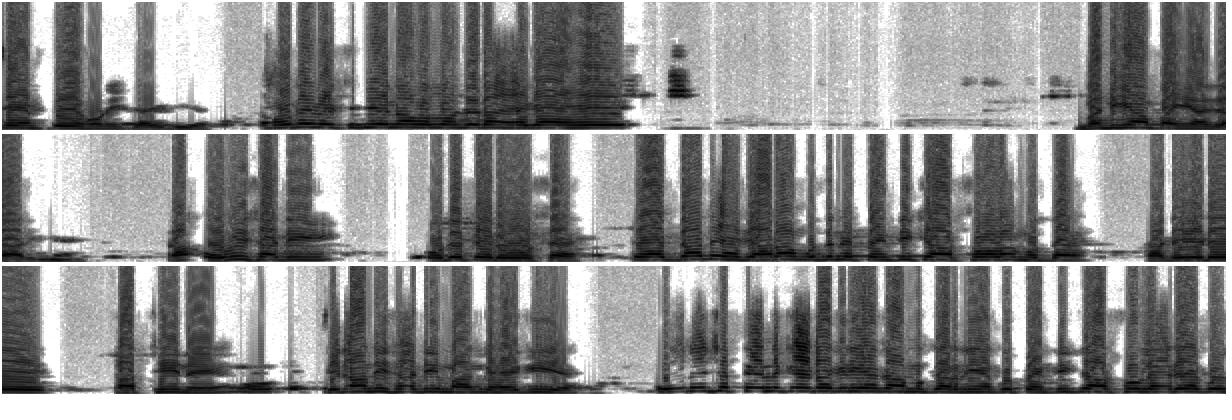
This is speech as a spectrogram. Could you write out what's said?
ਸੇਮ ਪੇ ਹੋਣੀ ਚਾਹੀਦੀ ਹੈ। ਤਾਂ ਉਹਦੇ ਵਿੱਚ ਵੀ ਇਹਨਾਂ ਵੱਲੋਂ ਜਿਹੜਾ ਹੈਗਾ ਇਹ ਵੰਡੀਆਂ ਪਾਈਆਂ ਜਾ ਰਹੀਆਂ ਤਾਂ ਉਹ ਵੀ ਸਾਡੀ ਉਹਦੇ ਤੇ ਰੋਸ ਹੈ। ਤੇ ਏਦਾਂ ਦੇ ਹਜ਼ਾਰਾਂ ਮੁੱਦੇ ਨੇ 35400 ਵਾਲਾ ਮੁੱਦਾ ਸਾਡੇ ਜਿਹੜੇ ਸਾਥੀ ਨੇ ਉਹ ਜਿਨ੍ਹਾਂ ਦੀ ਸਾਡੀ ਮੰਗ ਹੈਗੀ ਹੈ। ਉਹਦੇ ਚ ਤਿੰਨ ਕੈਟਾਗਰੀਆਂ ਕੰਮ ਕਰ ਰਹੀਆਂ। ਕੋਈ 35400 ਲੈ ਰਿਹਾ ਕੋਈ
